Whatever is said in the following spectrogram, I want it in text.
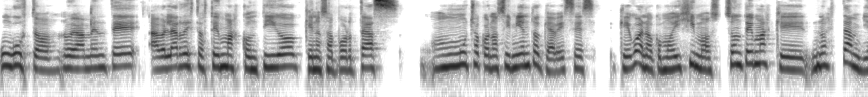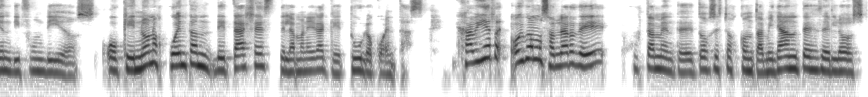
Un gusto nuevamente hablar de estos temas contigo que nos aportas mucho conocimiento que a veces, que bueno, como dijimos, son temas que no están bien difundidos o que no nos cuentan detalles de la manera que tú lo cuentas. Javier, hoy vamos a hablar de justamente de todos estos contaminantes, de los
